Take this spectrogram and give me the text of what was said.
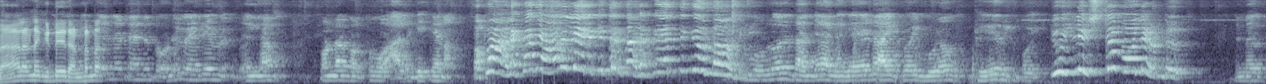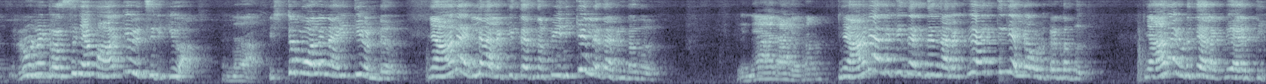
നാലെണ്ണം കിട്ടിയത് രണ്ടെണ്ണം. കൊണ്ടുവന്നു അലക്കിക്കണം. അപ്പൊ അലക്കാൻ ഞാനല്ലേ എനിക്ക് തരുന്ന? അലക്കാരത്തേക്ക് തന്നാ മതി. മുഴുവൻ തന്നെ അല്ല കേടായിപ്പോയി മുഴുവൻ കീറിപ്പോയി. അയ്യോ ഇല്ല ഇഷ്ടം പോലെ ഉണ്ട്. പിന്നെ? ഇവിടെ ഡ്രസ്സ് ഞാൻ മാറ്റി വെച്ചിരിക്കുക എന്നതാ? ഇഷ്ടം പോലെ നൈറ്റി ഉണ്ട്. ഞാനല്ല അലക്കി തരുന്ന? അപ്പൊ എനിക്കല്ലേ തരേണ്ടത്? ഞാൻ അലക്കി തരുന്ന? അലക്കുകാരത്തിക്കല്ല കൊടുക്കേണ്ടത്? ഞാൻ എവിടുത്തെ അലക്കുകാരത്തി.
